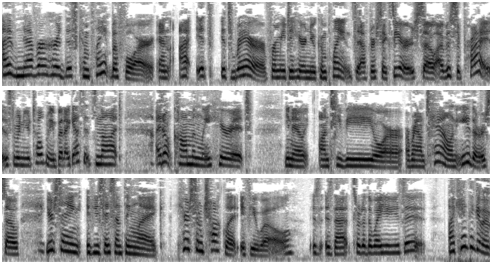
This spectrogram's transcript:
I've never heard this complaint before, and I, it's it's rare for me to hear new complaints after six years. So I was surprised when you told me, but I guess it's not. I don't commonly hear it you know, on TV or around town either. So you're saying if you say something like, here's some chocolate, if you will, is, is that sort of the way you use it? I can't think of a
